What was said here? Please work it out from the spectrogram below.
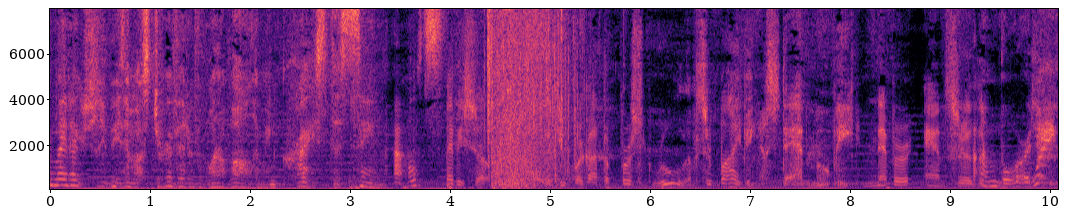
He might actually be the most derivative one of all. I mean, Christ, the same house. Maybe so. But you forgot the first rule of surviving a stab movie. Never answer the. I'm bored. Wait!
